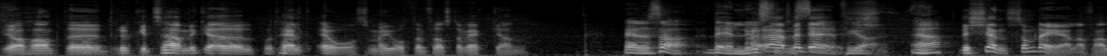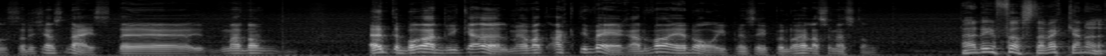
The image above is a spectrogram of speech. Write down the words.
Jag har inte druckit så här mycket öl på ett helt år som jag gjort den första veckan. är det så? Det är lustigt Ja, att säga det- för jag... Ja, Det känns som det i alla fall, så det känns nice. Det, man har inte bara dricka öl, men jag har varit aktiverad varje dag i princip under hela semestern. det är din första vecka nu.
